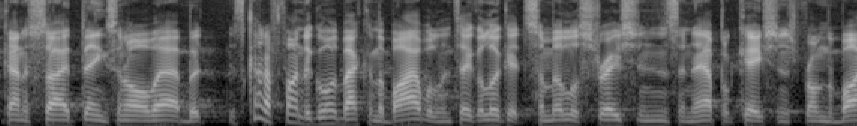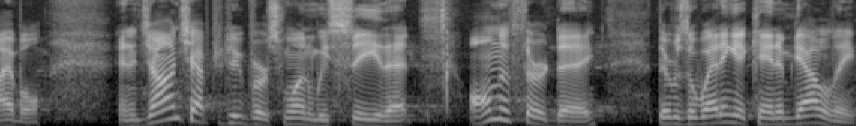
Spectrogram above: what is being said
kind of side things and all that, but it's kind of fun to go back in the Bible and take a look at some illustrations and applications from the Bible. And in John chapter 2, verse 1, we see that on the third day, there was a wedding at Cana of Galilee,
